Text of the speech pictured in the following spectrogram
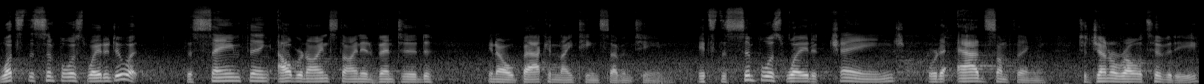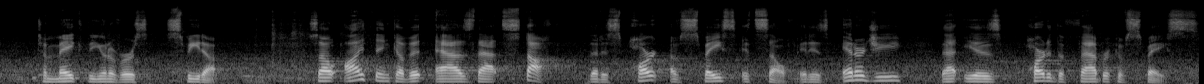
What's the simplest way to do it? The same thing Albert Einstein invented, you know, back in 1917. It's the simplest way to change or to add something to general relativity to make the universe speed up. So I think of it as that stuff that is part of space itself. It is energy that is part of the fabric of space.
